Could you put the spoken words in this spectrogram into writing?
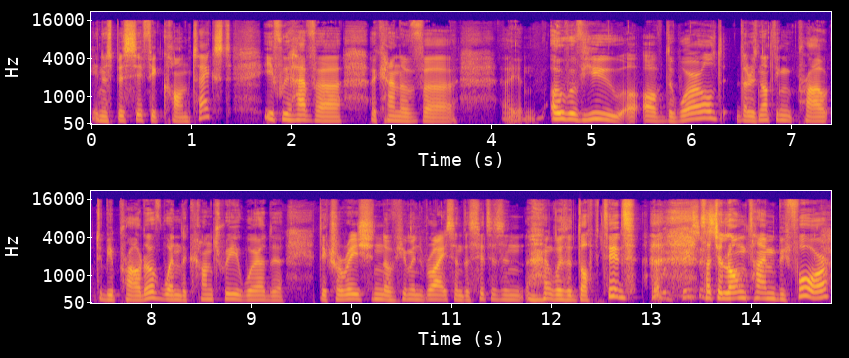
in a specific context. If we have a, a kind of uh, um, overview of the world, there is nothing proud to be proud of when the country where the Declaration of Human Rights and the Citizen was adopted well, such a long time before.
